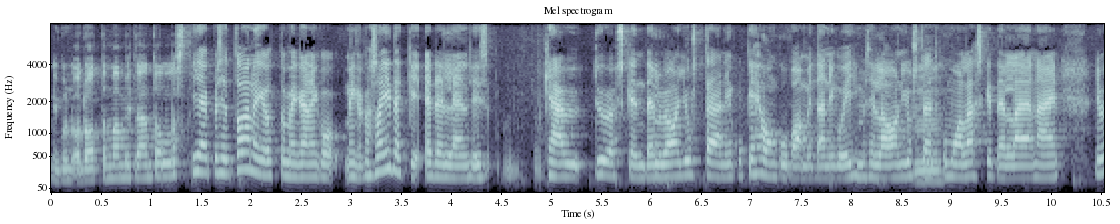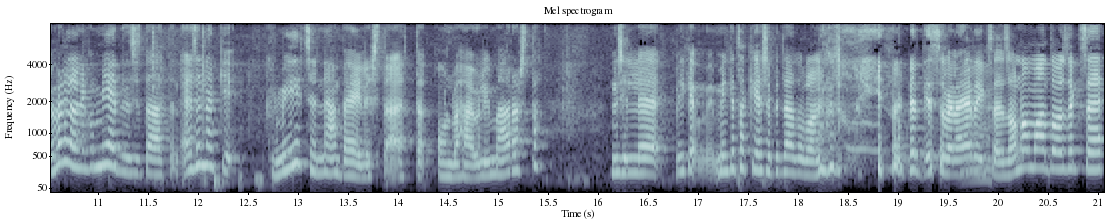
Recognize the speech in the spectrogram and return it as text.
niin kuin, odottamaan mitään tollasta. Jep, se toinen juttu, mikä, niinku, minkä kanssa itsekin edelleen siis käy työskentelyä, on just tämä niinku kehonkuva, mitä niinku ihmisillä on. Just mm. että kun mua läskitellään ja näin. Niin mä välillä niinku mietin sitä, että ensinnäkin, kyllä mä itse näen peilistä, että on vähän ylimääräistä. Niin sille, mikä, minkä takia se pitää tulla niinku tulla internetissä vielä erikseen sanomaan toisekseen.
